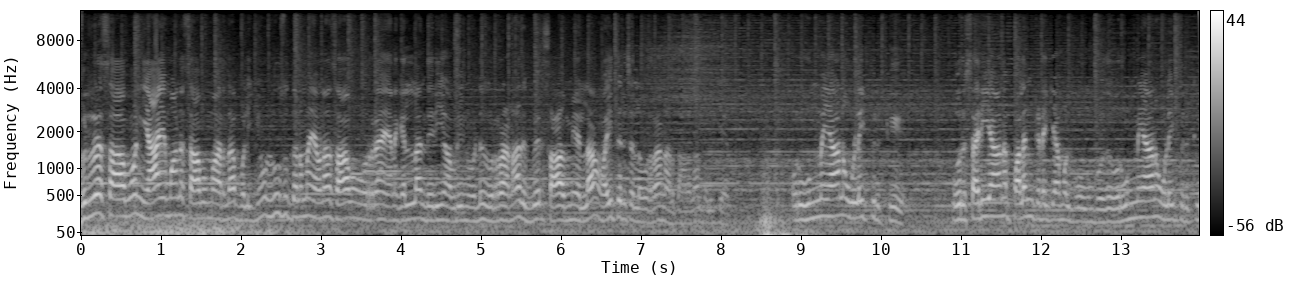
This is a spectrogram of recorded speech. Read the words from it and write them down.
விடுற சாபம் நியாயமான சாபமாக இருந்தால் பலிக்கும். லூசுத்தனமாக எவனா சாபம் விடுறேன் எனக்கு எல்லாம் தெரியும் அப்படின்னு வந்து விடுறான்னா அது பேர் சாபமே எல்லாம் வயிற்றுச்சல்ல விடுறான்னு அர்த்தம். அதெல்லாம் பலிக்காது. ஒரு உண்மையான உழைப்பிற்கு ஒரு சரியான பலன் கிடைக்காமல் போகும்போது ஒரு உண்மையான உழைப்பிற்கு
